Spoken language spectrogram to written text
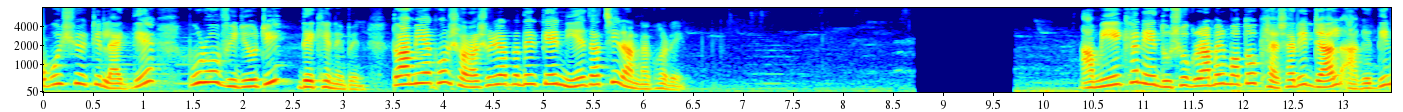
অবশ্যই একটি লাইক দিয়ে পুরো ভিডিওটি দেখে নেবেন। তো আমি এখন সরাসরি আপনাদেরকে নিয়ে যাচ্ছি রান্নাঘরে। আমি এখানে দুশো গ্রামের মতো খেসারির ডাল আগের দিন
